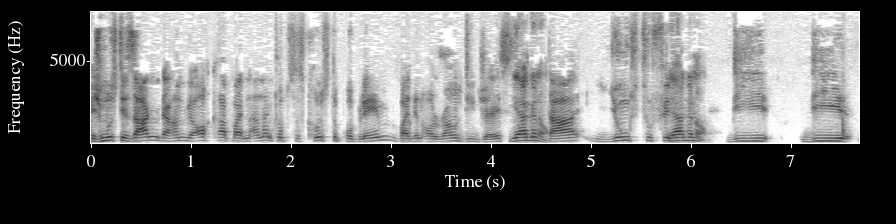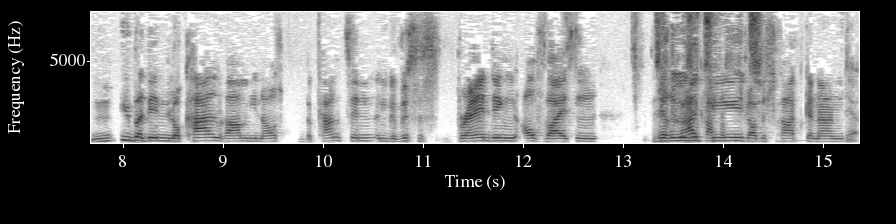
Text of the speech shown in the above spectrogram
Ich muss dir sagen, da haben wir auch gerade bei den anderen Clubs das größte Problem, bei den Allround-DJs. Ja, genau. Da Jungs zu finden, ja, genau. die, die über den lokalen Rahmen hinaus bekannt sind, ein gewisses Branding aufweisen. Seriosität. glaube ich, gerade genannt. Ja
